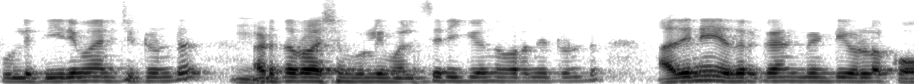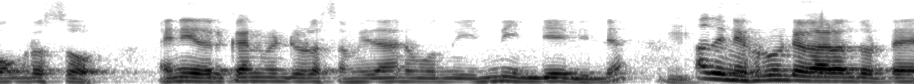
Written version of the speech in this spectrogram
പുള്ളി തീരുമാനിച്ചിട്ടുണ്ട്. അടുത്ത പ്രാവശ്യം പുള്ളി മത്സരിക്കുമെന്ന് പറഞ്ഞിട്ടുണ്ട്. അതിനെ എതിർക്കാൻ വേണ്ടിയുള്ള കോൺഗ്രസോ അതിനെ എതിർക്കാൻ വേണ്ടിയുള്ള സംവിധാനമൊന്നും ഇന്ന് ഇന്ത്യയിലില്ല. അത് നെഹ്റുവിന്റെ കാലം തൊട്ടേ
